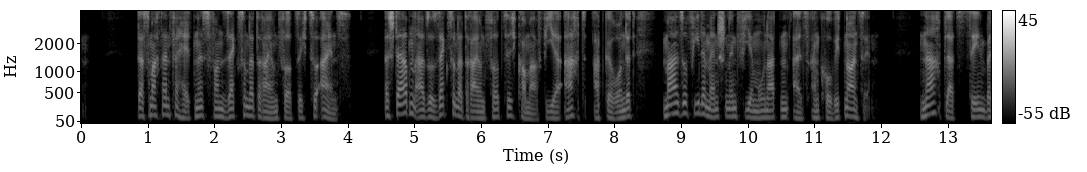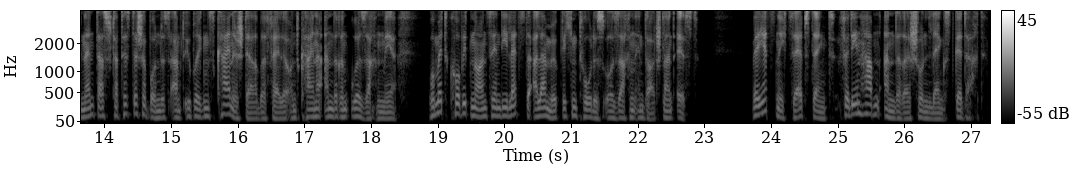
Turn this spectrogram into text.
Das macht ein Verhältnis von 643 zu 1. Es sterben also 643,48 abgerundet mal so viele Menschen in vier Monaten als an Covid-19. Nach Platz 10 benennt das Statistische Bundesamt übrigens keine Sterbefälle und keine anderen Ursachen mehr, womit Covid-19 die letzte aller möglichen Todesursachen in Deutschland ist. Wer jetzt nicht selbst denkt, für den haben andere schon längst gedacht.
